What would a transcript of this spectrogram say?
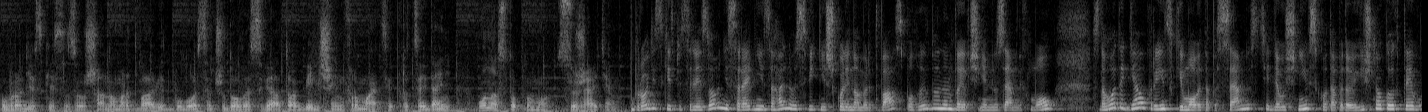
У Бродівській СЗУШ номер 2 відбулося чудове свято. Більше інформації про цей день у наступному сюжеті. У Бродівській спеціалізованій середній загальноосвітній школі номер 2 з поглибленим вивченням іноземних мов з нагоди Дня української мови та писемності для учнівського та педагогічного колективу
